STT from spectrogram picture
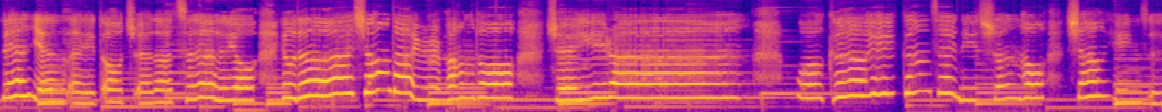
连眼泪都觉得自由。有的爱像大雨滂沱，却依然。我可以跟在你身后，像影子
